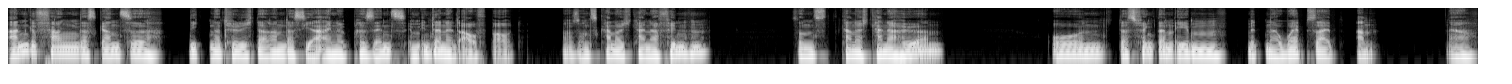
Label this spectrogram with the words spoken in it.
angefangen, das Ganze liegt natürlich daran, dass ihr eine Präsenz im Internet aufbaut. Sonst kann euch keiner finden, sonst kann euch keiner hören, und das fängt dann eben mit einer Website an. Ja,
